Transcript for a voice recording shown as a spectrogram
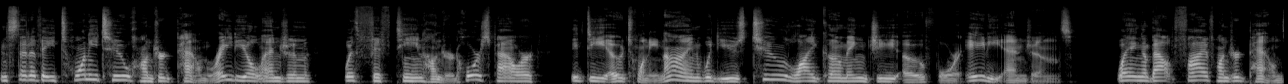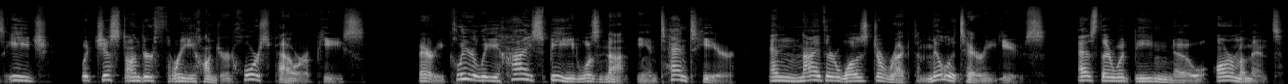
Instead of a 2,200-pound radial engine with 1,500 horsepower, the DO-29 would use two Lycoming GO-480 engines, weighing about 500 pounds each, with just under 300 horsepower apiece. Very clearly, high speed was not the intent here, and neither was direct military use, as there would be no armament.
